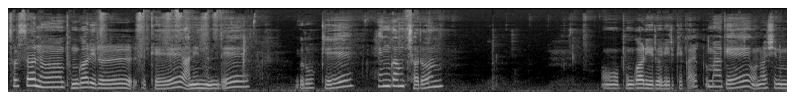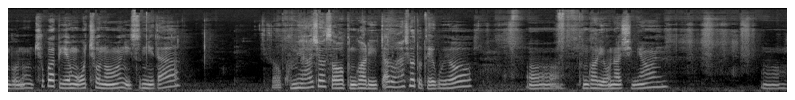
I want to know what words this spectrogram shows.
설산은 분갈이를 이렇게 안 했는데 이렇게 행강처럼 어, 분갈이를 이렇게 깔끔하게 원하시는 분은 추가 비용 5,000원 있습니다. 그래서 구매하셔서 분갈이 따로 하셔도 되고요. 어, 분갈이 원하시면 어,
